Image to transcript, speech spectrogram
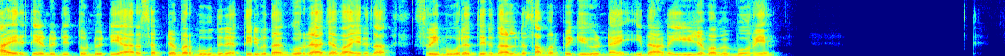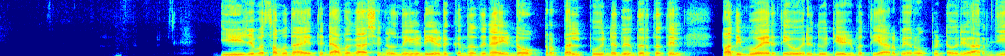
ആയിരത്തി എണ്ണൂറ്റി തൊണ്ണൂറ്റിയാറ് സെപ്റ്റംബർ മൂന്നിന് തിരുവിതാംകൂർ രാജാവായിരുന്ന ശ്രീ മൂലം തിരുനാളിന് സമർപ്പിക്കുകയുണ്ടായി. ഇതാണ് ഈഴവ മെമ്മോറിയൽ. ഈഴവ സമുദായത്തിന്റെ അവകാശങ്ങൾ നേടിയെടുക്കുന്നതിനായി ഡോക്ടർ പൽപ്പുവിന്റെ നേതൃത്വത്തിൽ പതിമൂവായിരത്തി ഒരുന്നൂറ്റി എഴുപത്തിയാറ് പേർ ഒപ്പിട്ട ഒരു ഹർജി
